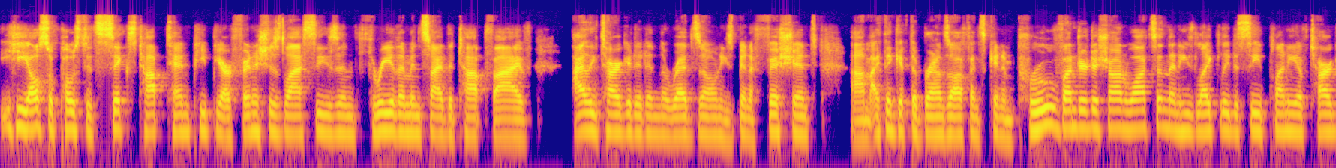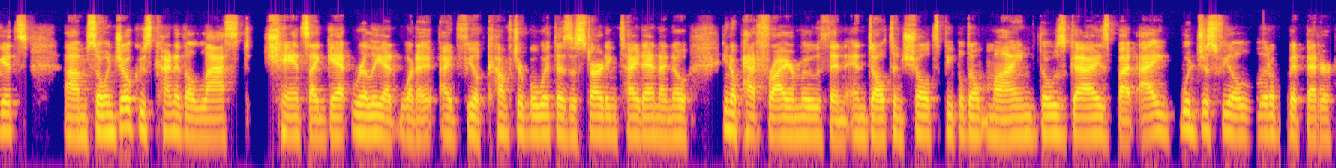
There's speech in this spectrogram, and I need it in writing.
he also posted six top 10 PPR finishes last season, three of them inside the top five highly targeted in the red zone. He's been efficient. Um, I think if the Browns offense can improve under Deshaun Watson, then he's likely to see plenty of targets. Um, so Njoku's kind of the last chance I get really at what I, would feel comfortable with as a starting tight end. I know, you know, Pat Freiermuth and, and Dalton Schultz, people don't mind those guys, but I would just feel a little bit better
